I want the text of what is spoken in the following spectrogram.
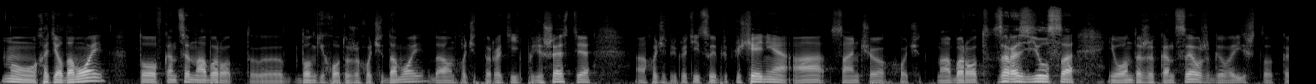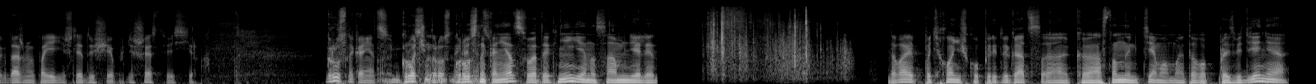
ну, хотел домой, то в конце наоборот. Э, Дон Кихот уже хочет домой, да, он хочет прекратить путешествие, э, хочет прекратить свои приключения, а Санчо хочет наоборот, заразился, и он даже в конце уже говорит, что когда же мы поедем в следующее путешествие, Сир. Грустный конец. Грустный, Очень грустный, грустный конец. конец в этой книге, на самом деле. Давай потихонечку передвигаться к основным темам этого произведения.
